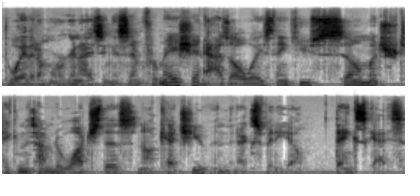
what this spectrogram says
the way that I'm organizing this information. As always, thank you so much for taking the time to watch this, and I'll catch you in the next video. Thanks, guys.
